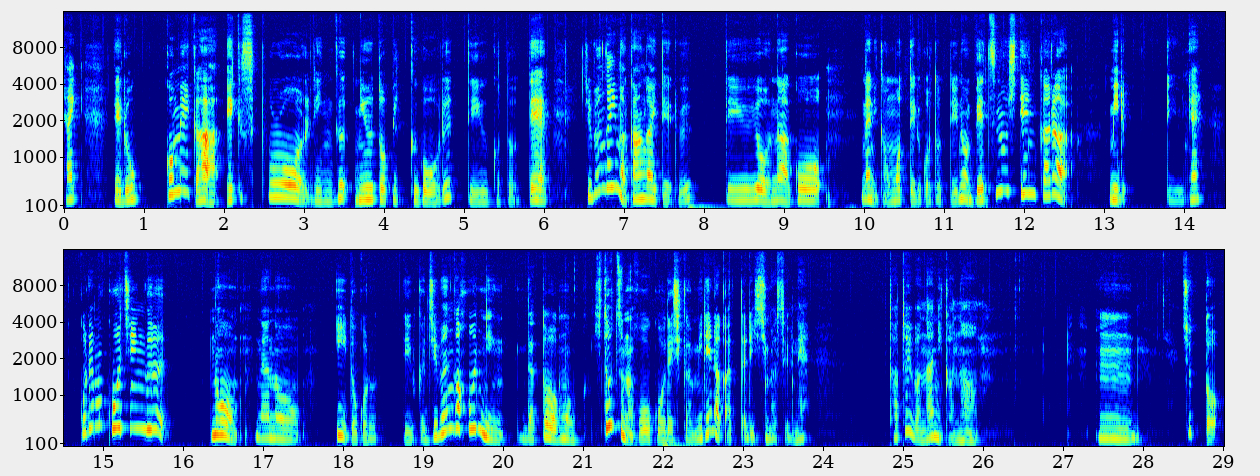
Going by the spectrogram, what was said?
はい、で6個目が Exploring New Topic Goal っていうことで自分が今考えているっていうようなこう何か思ってることっていうのを別の視点から見るっていうねこれもコーチングのあのいいところっていうか自分が本人だともう一つの方向でしか見れなかったりしますよね。例えば何かな？うんちょっと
